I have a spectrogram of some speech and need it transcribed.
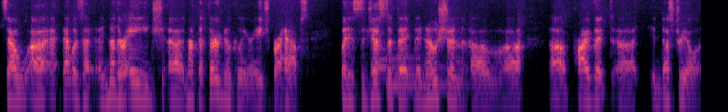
So uh, that was a, another age, uh, not the third nuclear age, perhaps, but it suggests that the, the notion of uh, private industrial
